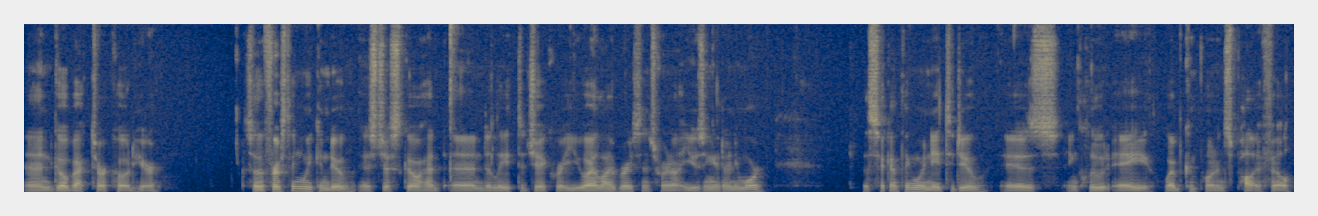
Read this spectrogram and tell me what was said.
and go back to our code here. So the first thing we can do is just go ahead and delete the jQuery UI library since we're not using it anymore. The second thing we need to do is include a Web Components polyfill.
